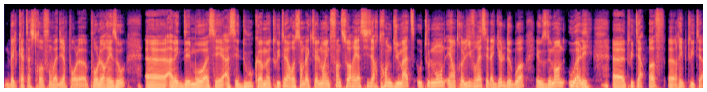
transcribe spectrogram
belle catastrophe, on va dire, pour le, pour le réseau, euh, avec des mots assez, assez doux comme Twitter ressemble actuellement à une fin de soirée à 6h30 du mat où tout le monde est entre l'ivresse et la gueule de bois et où se demande où aller. Euh, Twitter off, euh, RIP Twitter.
